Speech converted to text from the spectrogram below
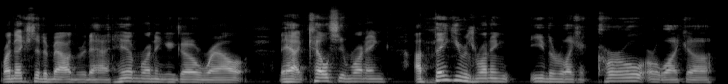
right next to the boundary. They had him running a go route. They had Kelce running. I think he was running either like a curl or like a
